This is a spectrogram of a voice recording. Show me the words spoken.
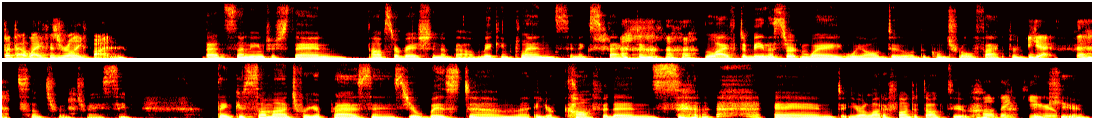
but that life is really fun. That's an interesting observation about making plans and expecting life to be in a certain way. We all do, the control factor. Yes. so true, Tracy. Thank you so much for your presence, your wisdom, and your confidence. and you're a lot of fun to talk to. Oh, thank you. thank you.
